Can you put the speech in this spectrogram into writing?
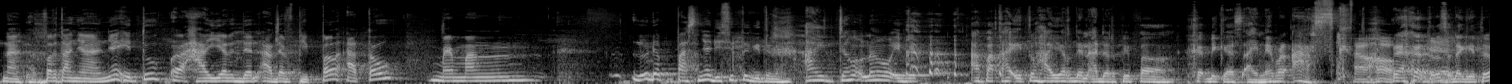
Nah, pertanyaannya itu uh, higher than other people atau memang lu udah pasnya di situ gitu loh. I don't know if it apakah itu higher than other people because I never ask. Oh, Nah. Terus udah gitu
